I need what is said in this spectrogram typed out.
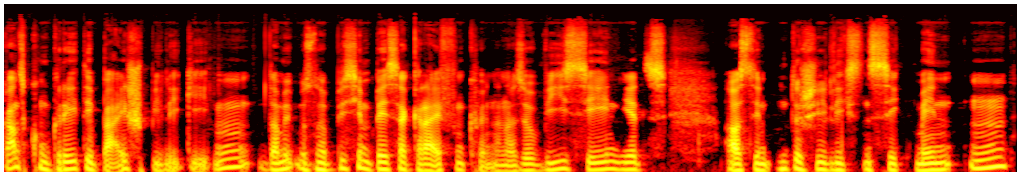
ganz konkrete Beispiele geben, damit wir es noch ein bisschen besser greifen können. Also wie sehen jetzt aus den unterschiedlichsten Segmenten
